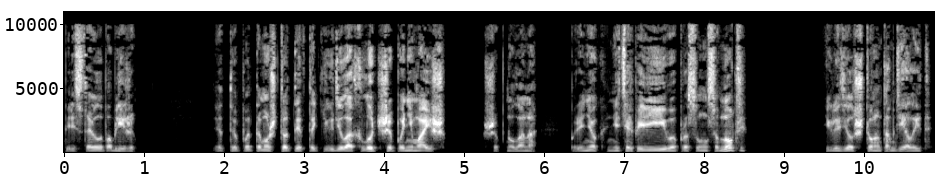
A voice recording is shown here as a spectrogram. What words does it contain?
переставила поближе. — Это потому, что ты в таких делах лучше понимаешь, — шепнула она. Паренек нетерпеливо просунулся внутрь и глядел, что он там делает.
